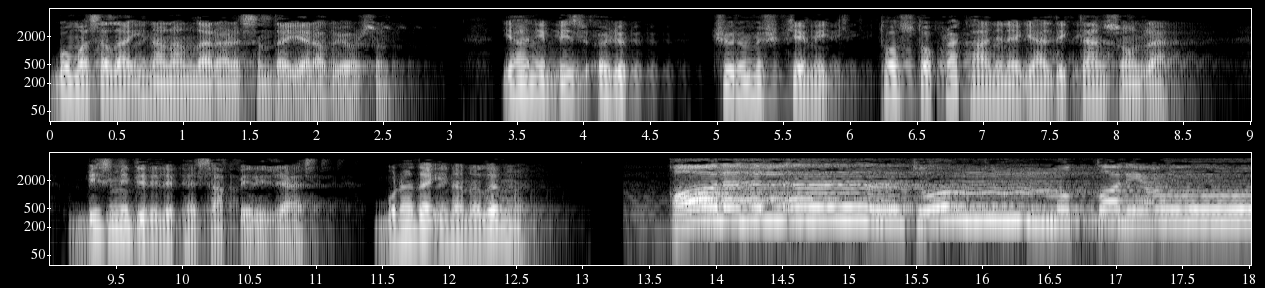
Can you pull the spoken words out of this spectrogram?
Bu masala inananlar arasında yer alıyorsun. Yani biz ölüp, çürümüş kemik, toz toprak haline geldikten sonra, biz mi dirilip hesap vereceğiz? Buna da inanılır mı? قال هل أنتم مطلعون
